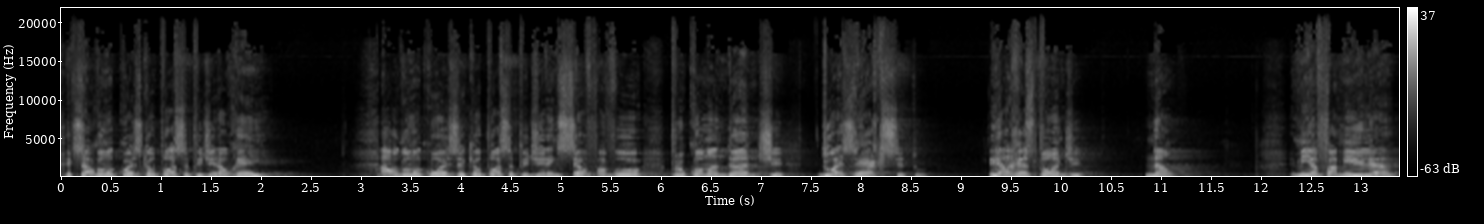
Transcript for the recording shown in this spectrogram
Ele disse: alguma coisa que eu possa pedir ao rei? Há alguma coisa que eu possa pedir em seu favor para o comandante do exército? E ela responde: Não. Minha família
